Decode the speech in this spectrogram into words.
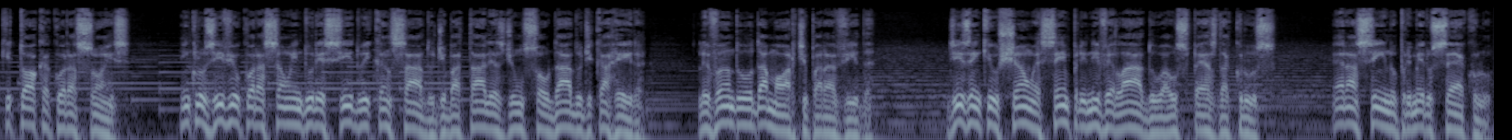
que toca corações, inclusive o coração endurecido e cansado de batalhas de um soldado de carreira, levando-o da morte para a vida. Dizem que o chão é sempre nivelado aos pés da cruz. Era assim no primeiro século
